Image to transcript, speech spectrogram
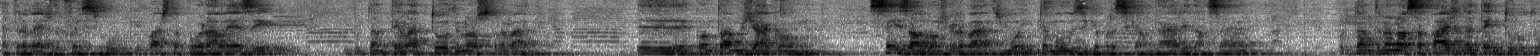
através do Facebook, basta pôr Alesive e, portanto, tem lá todo o nosso trabalho. Eh, contamos já com seis álbuns gravados, muita música para se cantar e dançar. Portanto, na nossa página tem tudo,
